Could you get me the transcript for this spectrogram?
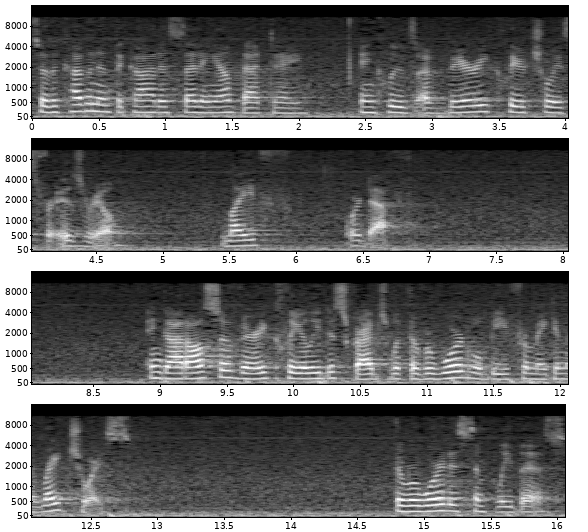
So the covenant that God is setting out that day includes a very clear choice for Israel life or death. And God also very clearly describes what the reward will be for making the right choice. The reward is simply this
